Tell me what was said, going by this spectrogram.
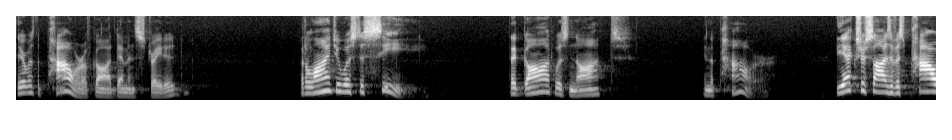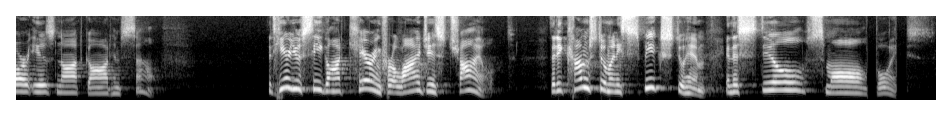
There was the power of God demonstrated. But Elijah was to see that God was not in the power. The exercise of his power is not God himself. That here you see God caring for Elijah's child that he comes to him and he speaks to him in this still small voice.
